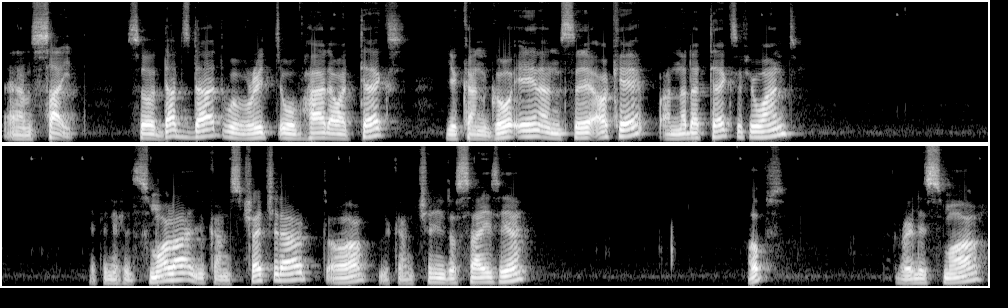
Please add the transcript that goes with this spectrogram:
um, site. So that's that. We've, read, we've had our text. You can go in and say, okay, another text if you want. Even if it's smaller, you can stretch it out or you can change the size here. Oops, really small.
